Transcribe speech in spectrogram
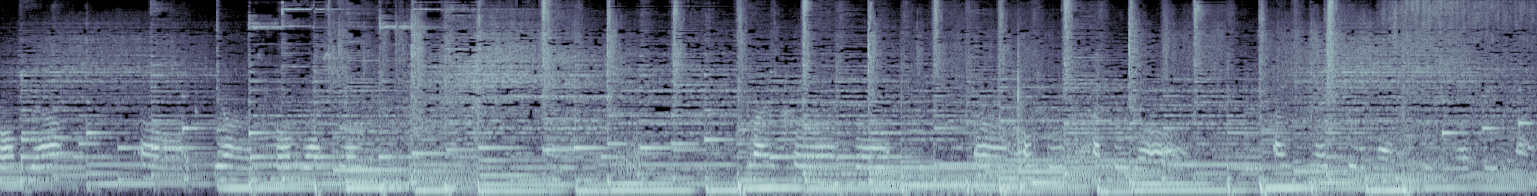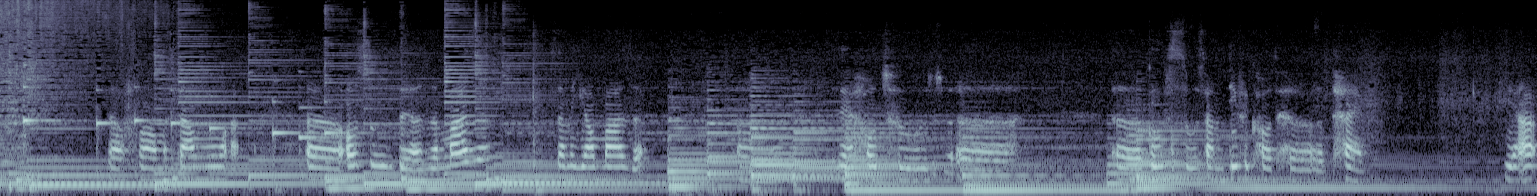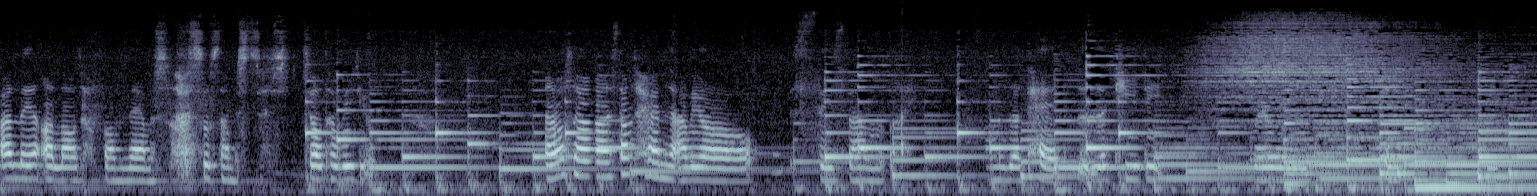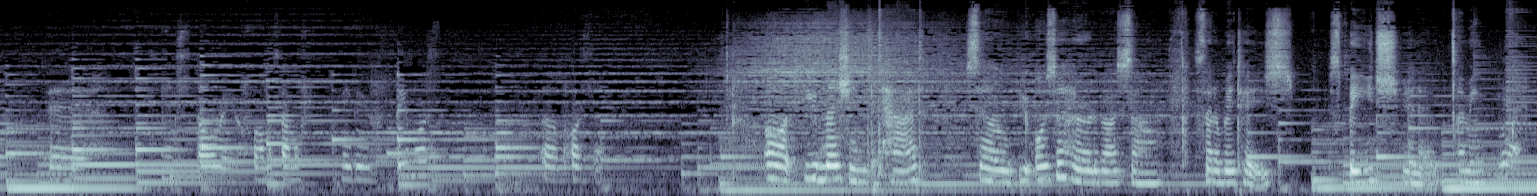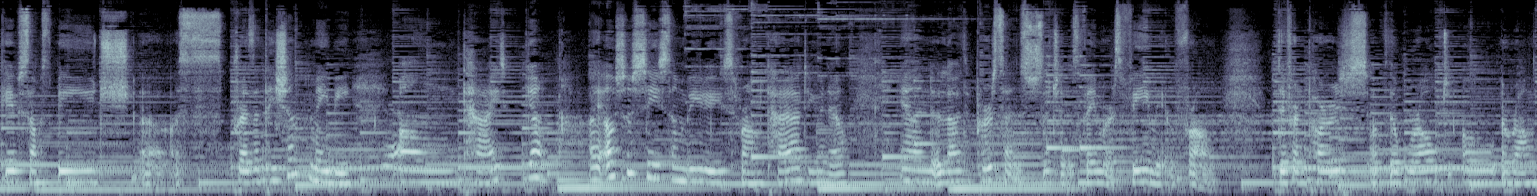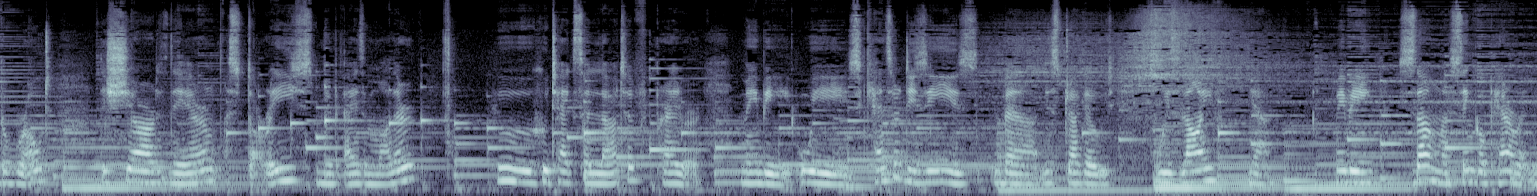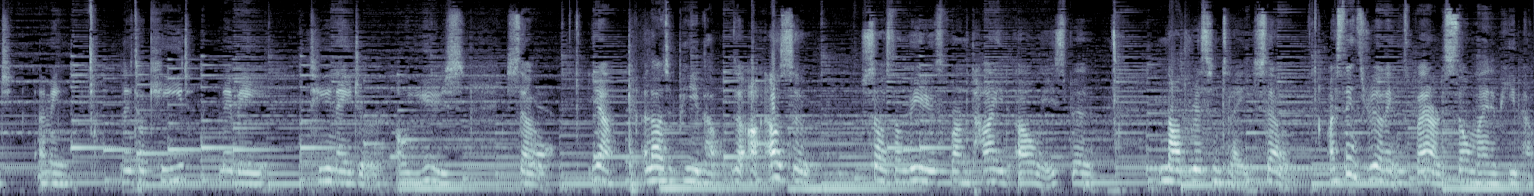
from their uh, experience from their series. Like uh, the uh, how to handle the unexpected moments in your daily life. Uh, from some uh, also the the mother, some young mother. Um, they how to uh, uh, go through some difficult uh, time. Yeah, I, I learn a lot from them through some short video. And also uh, sometimes I will see some like on the TED, the, TD, very uh, story from some maybe famous uh, person. Uh, you mentioned TED. So you also heard about some celebrities speech, you know, I mean, Yeah. give some speech, uh, presentation maybe on TED. Yeah, I also see some videos from TED, you know, and a lot of persons such as famous female from different parts of the world, all around the world, they shared their stories, maybe as a mother who who takes a lot of pressure, maybe with cancer disease, but they struggled with life. Yeah, maybe some single parent. I mean, little kid, maybe teenager or youth. So yeah, a lot of people. I also saw some videos from Tide always, but not recently. So I think it's really inspired so many people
